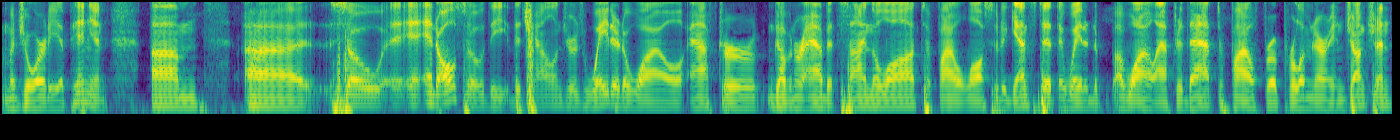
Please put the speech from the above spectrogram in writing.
majority opinion. Um, Uh, so, and also the, the challengers waited a while after Governor Abbott signed the law to file a lawsuit against it. They waited a, while after that to file for a preliminary injunction.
